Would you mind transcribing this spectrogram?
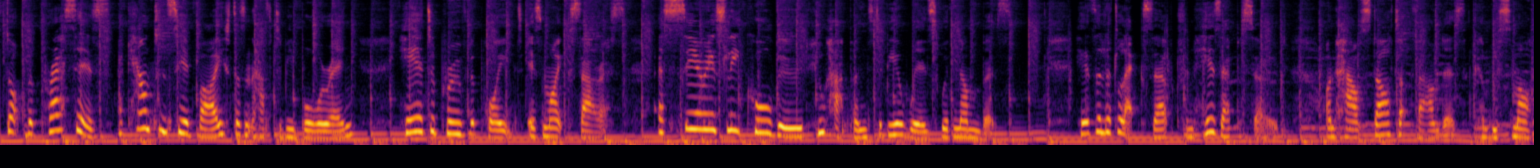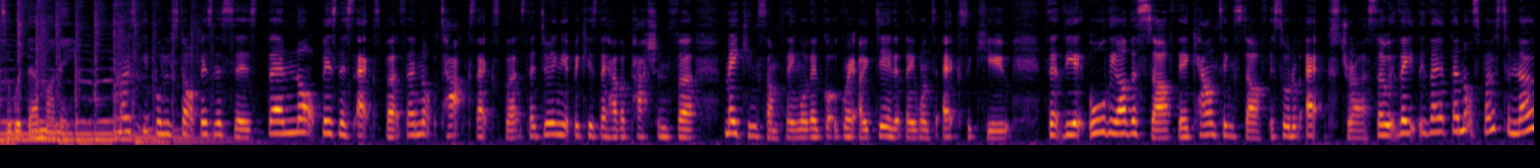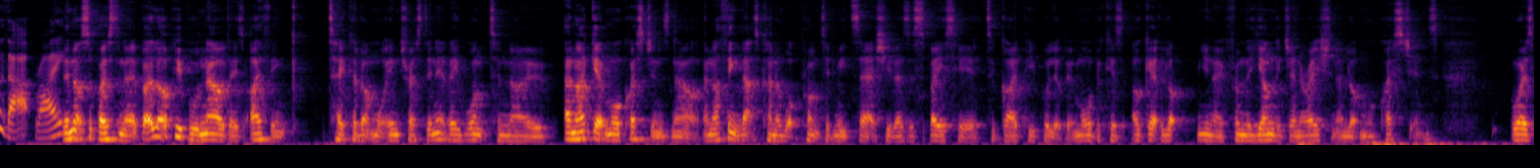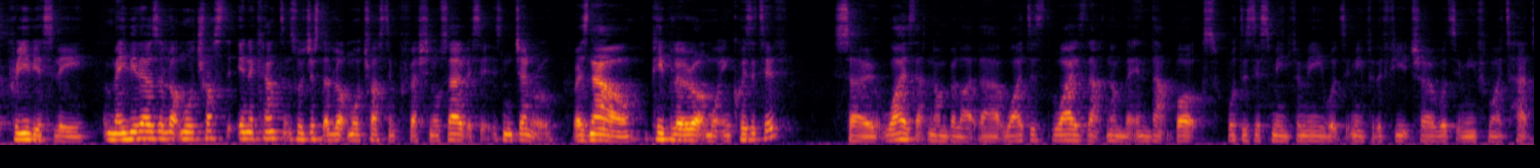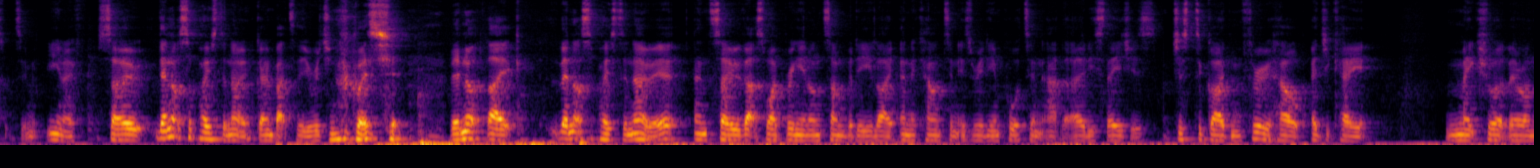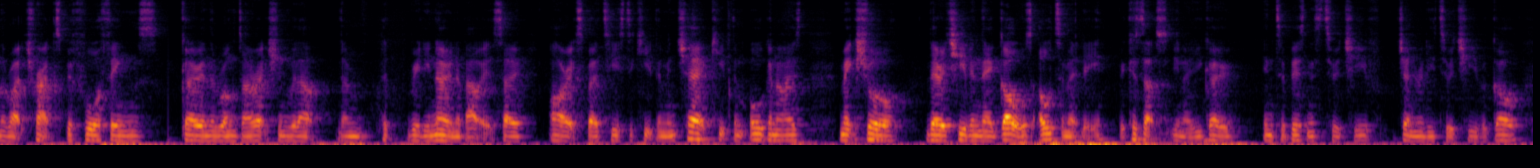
Stop the presses! Accountancy advice doesn't have to be boring. Here to prove the point is Mike Saris, a seriously cool dude who happens to be a whiz with numbers. Here's a little excerpt from his episode on how startup founders can be smarter with their money most people who start businesses, they're not business experts, they're not tax experts. They're doing it because they have a passion for making something or they've got a great idea that they want to execute. That the all the other stuff, the accounting stuff, is sort of extra. So they they're, they're not supposed to know that, right? They're not supposed to know it, but a lot of people nowadays, I think, take a lot more interest in it. They want to know, and I get more questions now. And I think that's kind of what prompted me to say, actually, there's a space here to guide people a little bit more because I'll get a lot, you know, from the younger generation, a lot more questions. Whereas previously, maybe there was a lot more trust in accountants or just a lot more trust in professional services in general. Whereas now, people are a lot more inquisitive. So why is that number like that? Why does why is that number in that box? What does this mean for me? What does it mean for the future? What does it mean for my tax? What's it mean? You know, so they're not supposed to know. Going back to the original question, they're not like they're not supposed to know it, and so that's why bringing on somebody like an accountant is really important at the early stages, just to guide them through, help educate, make sure that they're on the right tracks before things go in the wrong direction without them really knowing about it. So our expertise to keep them in check, keep them organized, make sure they're achieving their goals ultimately because that's you know you go into business to achieve generally to achieve a goal.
